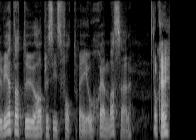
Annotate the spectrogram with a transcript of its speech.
Du vet att du har precis fått mig att skämmas här. Okej?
